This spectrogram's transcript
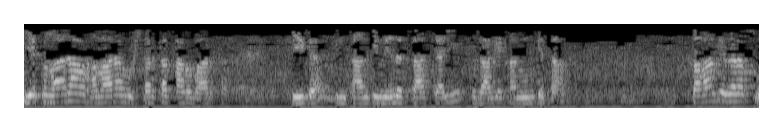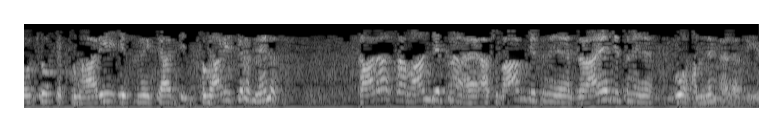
یہ تمہارا اور ہمارا مشترکہ کاروبار تھا۔ ٹھیک ہے، انسان کی محنت ساتھ چاہیے، خدا کے قانون کے ساتھ۔ کہا کہ ذرا سوچو کہ تمہاری اس میں کیا چیز، تمہاری صرف محنت۔ سارا سامان جتنا ہے، اسباب جتنے ہیں، ذرائع جتنے ہیں، وہ ہم نے پیدا کیے۔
